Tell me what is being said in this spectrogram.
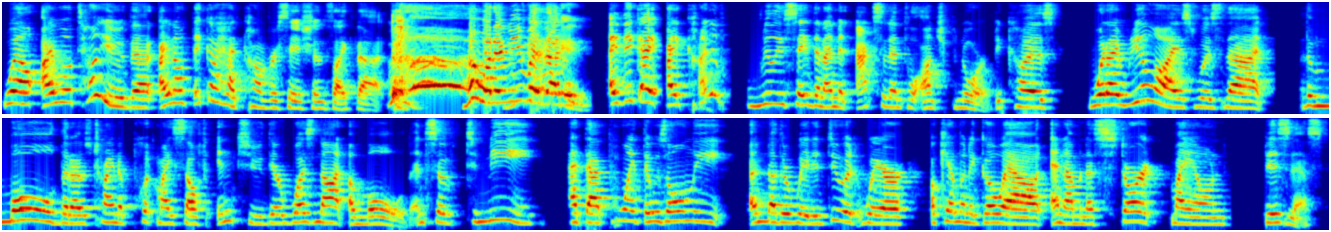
Well, I will tell you that I don't think I had conversations like that. what I mean by that is, I think I, I kind of really say that I'm an accidental entrepreneur because what I realized was that the mold that I was trying to put myself into, there was not a mold. And so to me, at that point, there was only another way to do it where, okay, I'm going to go out and I'm going to start my own business.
